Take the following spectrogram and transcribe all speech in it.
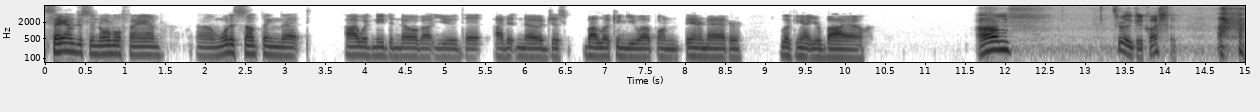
say I'm just a normal fan. Um, what is something that I would need to know about you that I didn't know just by looking you up on the internet or looking at your bio? Um, it's a really good question. uh,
